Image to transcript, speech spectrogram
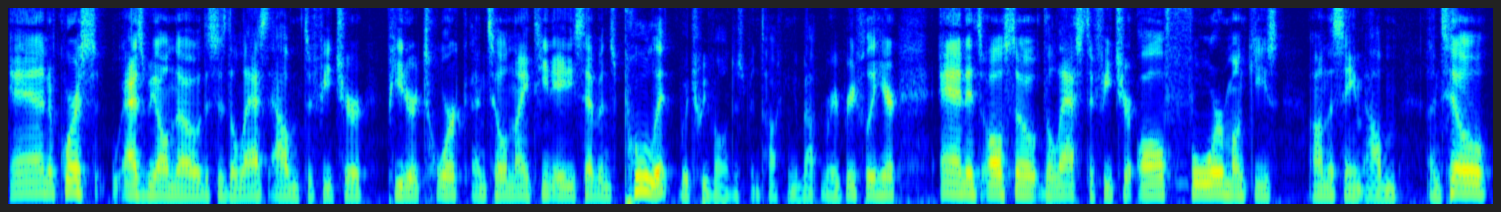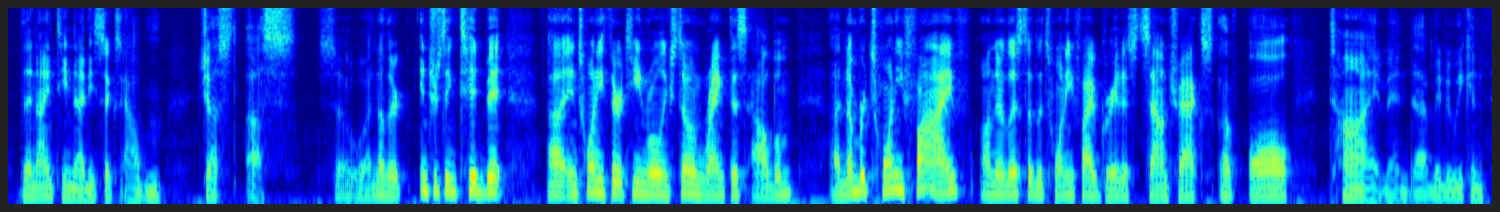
And of course, as we all know, this is the last album to feature Peter Tork until 1987's Pool It, which we've all just been talking about very briefly here. And it's also the last to feature all four monkeys on the same album until the 1996 album Just Us. So, another interesting tidbit uh, in 2013, Rolling Stone ranked this album uh, number 25 on their list of the 25 greatest soundtracks of all time. And uh, maybe we can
